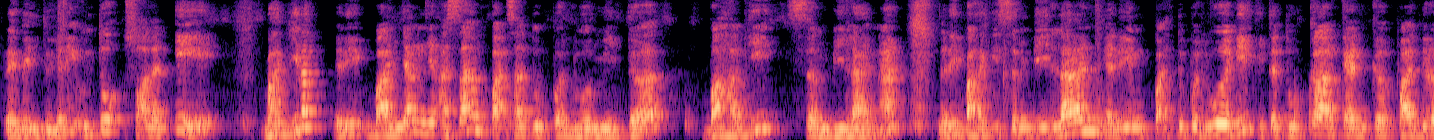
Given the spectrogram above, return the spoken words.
reben itu. Jadi untuk soalan A, bahagilah. Jadi panjangnya asal 41 per 2 meter bahagi 9. Ha? Jadi bahagi 9, jadi 41 per 2 ni kita tukarkan kepada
